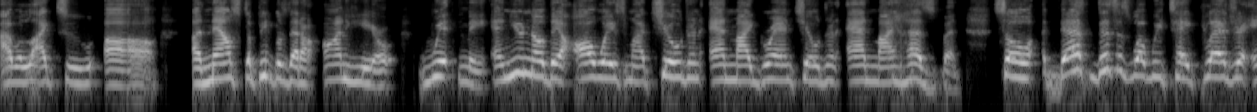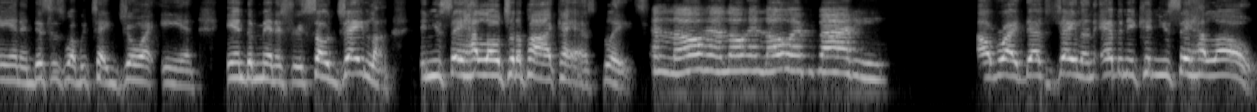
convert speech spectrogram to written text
I would like to uh, announce the people that are on here with me. And you know, they're always my children and my grandchildren and my husband. So that this is what we take pleasure in, and this is what we take joy in in the ministry. So, Jalen, can you say hello to the podcast, please? Hello, hello, hello, everybody. All right, that's Jalen. Ebony, can you say hello?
